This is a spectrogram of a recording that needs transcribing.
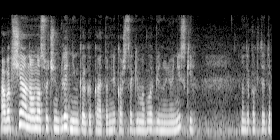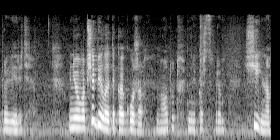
А вообще она у нас очень бледненькая какая-то. Мне кажется, гемоглобин у нее низкий. Надо как-то это проверить. У нее вообще белая такая кожа. Ну а тут, мне кажется, прям щильно.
